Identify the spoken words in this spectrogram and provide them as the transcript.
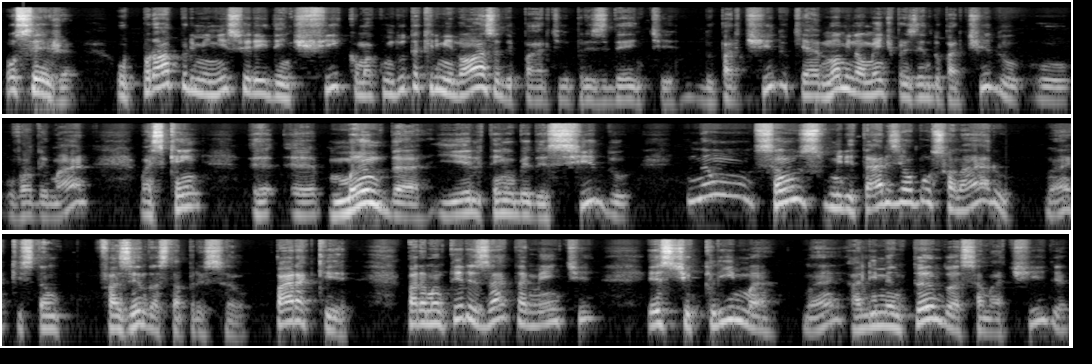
Ou seja, o próprio ministro ele identifica uma conduta criminosa de parte do presidente do partido, que é nominalmente presidente do partido, o, o Valdemar, mas quem é, é, manda e ele tem obedecido não são os militares e é o Bolsonaro né, que estão fazendo esta pressão. Para quê? Para manter exatamente este clima é? alimentando essa matilha,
